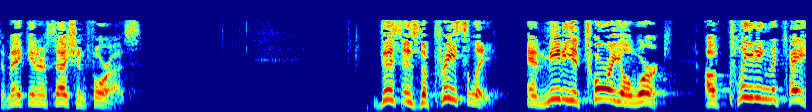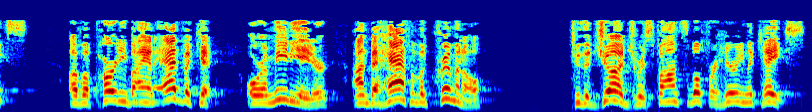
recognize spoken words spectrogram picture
to make intercession for us. This is the priestly and mediatorial work of pleading the case of a party by an advocate or a mediator on behalf of a criminal to the judge responsible for hearing the case.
